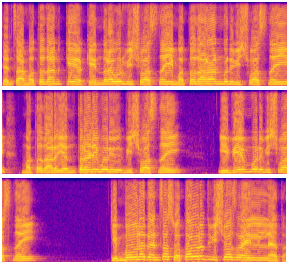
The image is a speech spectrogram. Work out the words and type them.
त्यांचा मतदान के केंद्रावर विश्वास नाही मतदारांवर विश्वास नाही मतदार यंत्रणेवर विश्वास नाही ईव्हीएमवर विश्वास नाही. किंबहुना त्यांचा स्वतःवरच विश्वास राहिलेला नाही आता.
